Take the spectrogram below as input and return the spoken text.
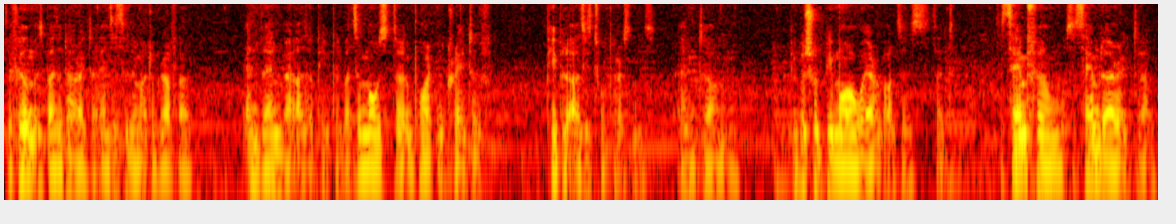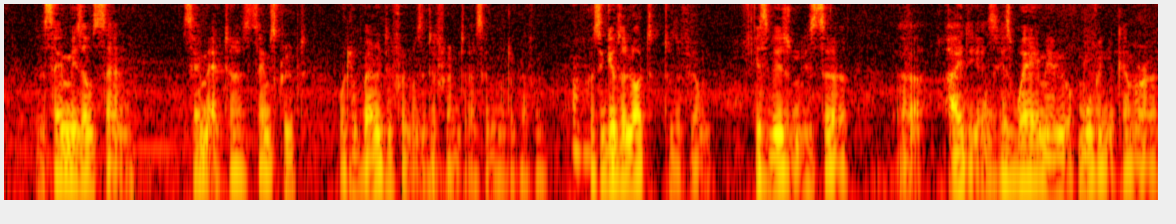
The film is by the director and the cinematographer, and then by other people. But the most uh, important creative people are these two persons. And um, people should be more aware about this, that the same film with the same director, with the same mise en scène, same actors, same script, would look very different with a different uh, cinematographer Mhm. because he gives a lot to the film. His vision, his uh, uh, ideas, his way maybe of moving a camera,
